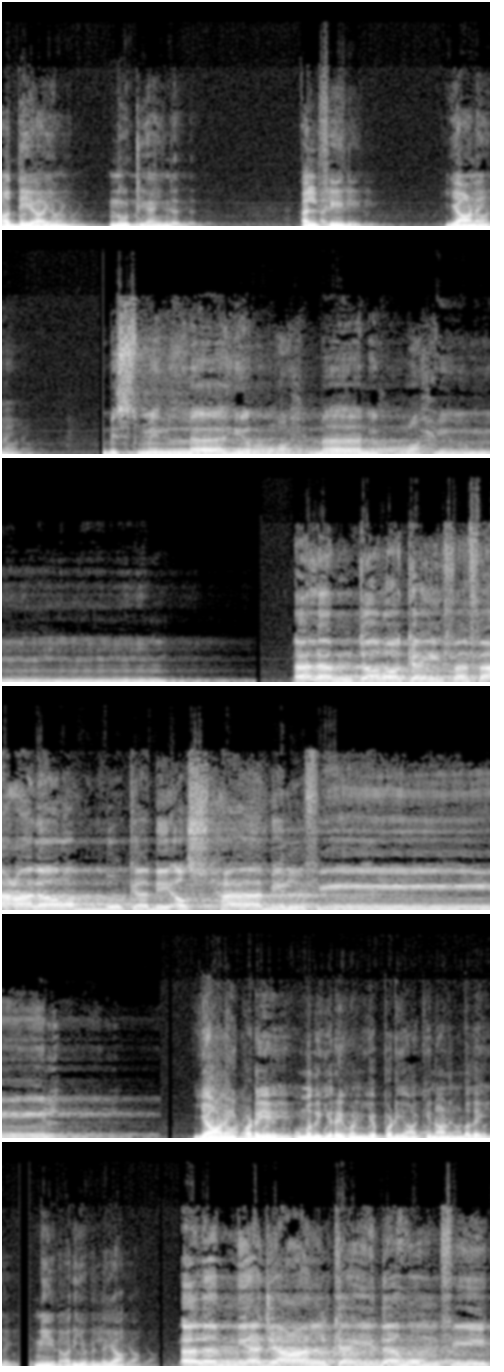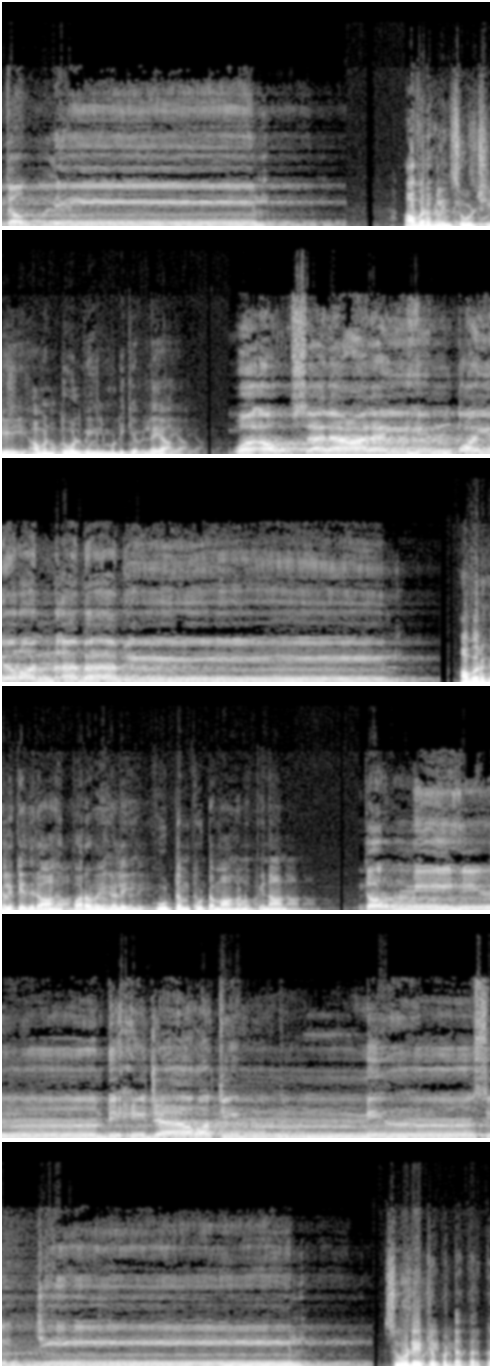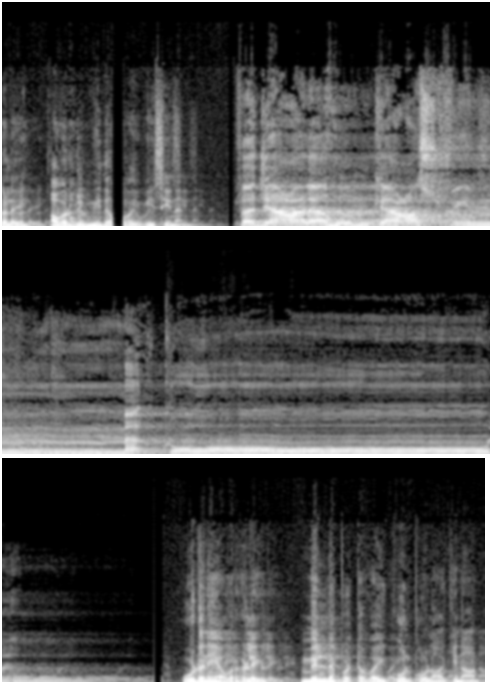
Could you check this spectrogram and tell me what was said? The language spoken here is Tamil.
அத்தியாயம் நூற்றி ஐந்து அல்ஃபீல் யானை بسم الله الرحمن الرحيم ألم تر كيف فعل ربك بأصحاب الفيل யானை படையை உமது இறைவன் எப்படி ஆக்கினான் என்பதை நீர் அறியவில்லையா ألم يجعل كيدهم في تضليل அவர்களின் சூழ்ச்சியை அவன் தோல்வியில் முடிக்கவில்லையா وأرسل عليهم طيرا أبابيل அவர்களுக்கு எதிராக பறவைகளை கூட்டம் கூட்டமாக அனுப்பினான் ترميهم بحجارة சூடேற்றப்பட்ட கற்களை அவர்கள் மீது அவை வீசின فجعلهم كعصف مأكول உடனே அவர்களை மெல்லப்பட்ட வைக்கோல் போல் ஆக்கினான்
